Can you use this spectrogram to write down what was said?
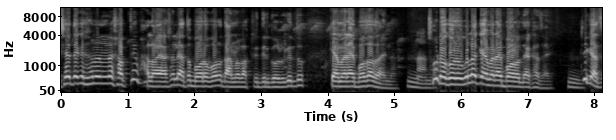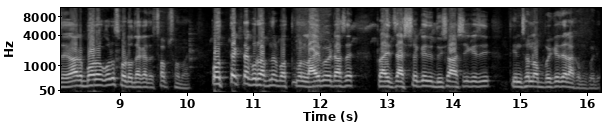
এসে দেখে শুনে নিলে সব থেকে ভালো হয়। আসলে এত বড় বড় দানব আকৃতির গরু কিন্তু ক্যামেরায় বোঝা যায় না। ছোট গরুগুলো ক্যামেরায় বড় দেখা যায়। ঠিক আছে আর বড় গরু ছোট দেখা যায় সব সময়। প্রত্যেকটা গরু আপনার বর্তমান লাইভ ওয়েট আছে প্রায় চারশো কেজি দুইশো আশি কেজি তিনশো নব্বই কেজি এরকম করি।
